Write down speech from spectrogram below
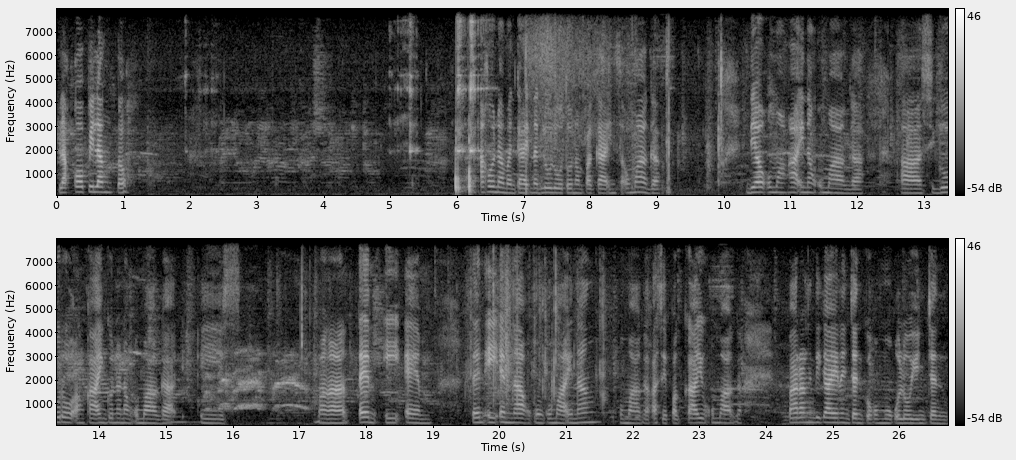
Black coffee lang to. Ako naman, kahit nagluluto ng pagkain sa umaga, hindi ako kumakain ng umaga. Ah, siguro, ang kain ko na ng umaga is mga 10 a.m. 10 a.m. na ako kung kumain ng umaga. Kasi pagka yung umaga, parang hindi kaya ng tiyan ko, kumukulo yung tiyan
